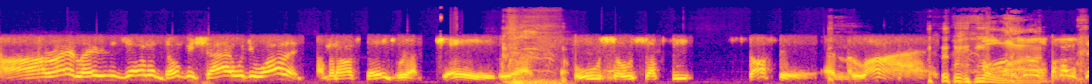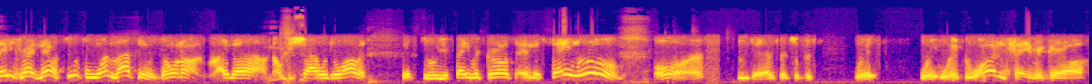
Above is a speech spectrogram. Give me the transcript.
"All right, ladies and gentlemen, don't be shy with your wallet. Coming on stage, we have Jade, we have Oh So Sexy, Saucy, and Milan. Milan. Come on the stage right now. Two for one lap dance going on right now. Don't be shy with your wallet. Get two of your favorite girls in the same room, or do dances with, with with with one favorite girl,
